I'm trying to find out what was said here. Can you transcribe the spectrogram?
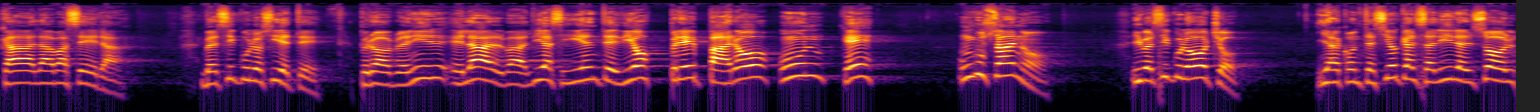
calabacera. Versículo 7 pero al venir el alba, al día siguiente, Dios preparó un, ¿qué? Un gusano. Y versículo 8, y aconteció que al salir el sol,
